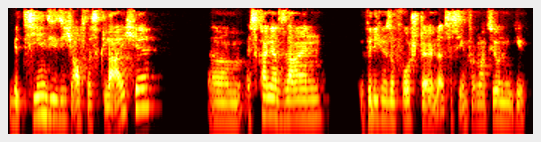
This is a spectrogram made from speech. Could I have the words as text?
Beziehen sie sich auf das Gleiche? Ähm, es kann ja sein, würde ich mir so vorstellen, dass es Informationen gibt,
